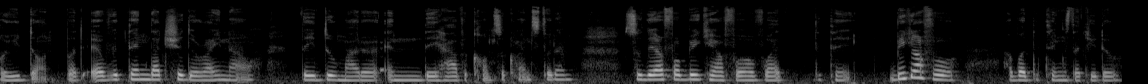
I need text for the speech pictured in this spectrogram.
or you don't, but everything that you do right now, they do matter and they have a consequence to them. So therefore, be careful of what the thing. Be careful about the things that you do.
